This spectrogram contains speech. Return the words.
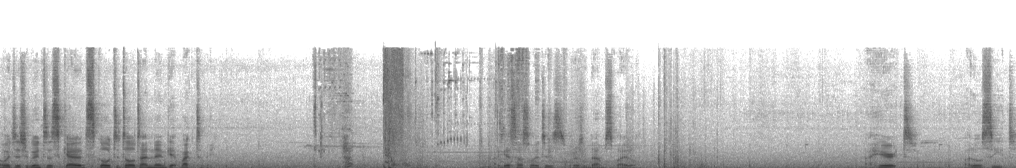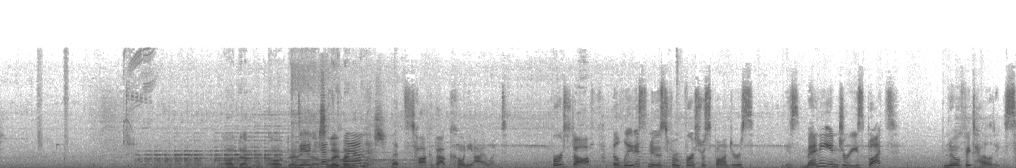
Oh, wait, is she going to scout, scout it out and then get back to me? I guess that's what it is. Where's the damn spider? I hear it. I don't see it. Oh, ah, damn it. Ah, oh, Danny Cass. I like Danny? Cass. Let's talk about Coney Island. First off, the latest news from first responders is many injuries, but no fatalities.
